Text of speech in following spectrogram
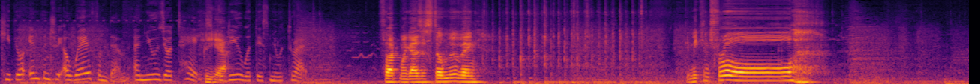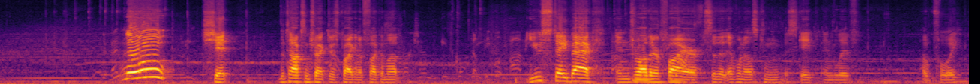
Keep your infantry away from them and use your tanks Yeah. to deal with this new threat. Fuck, my guys are still moving. Give me control. No! Shit. The toxin tractor is probably gonna fuck them up. You stay back and draw their fire so that everyone else can escape and live. Hopefully.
